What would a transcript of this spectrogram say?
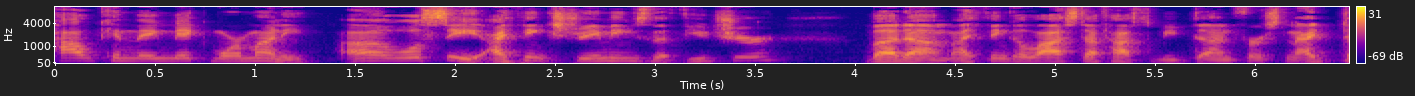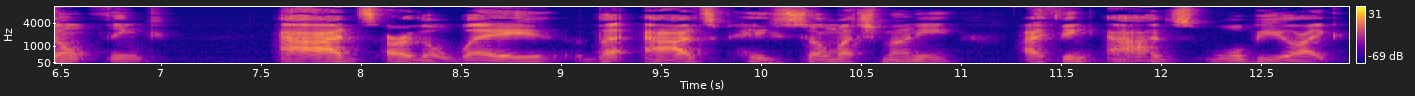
how can they make more money? Uh, we'll see. I think streaming's the future, but um, I think a lot of stuff has to be done first. And I don't think ads are the way, but ads pay so much money. I think ads will be like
